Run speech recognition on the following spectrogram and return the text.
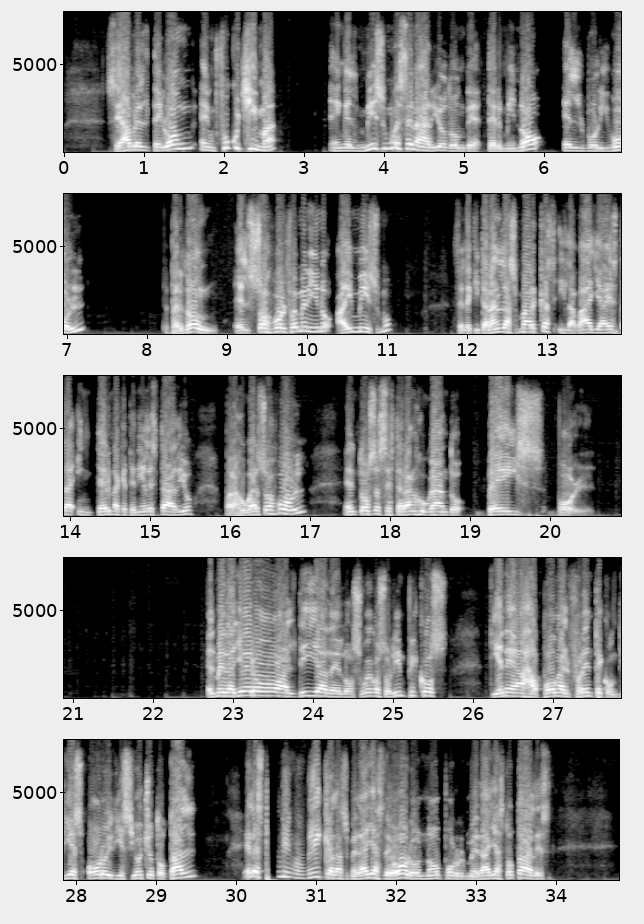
Se abre el telón en Fukushima, en el mismo escenario donde terminó el voleibol, perdón, el softball femenino, ahí mismo. Se le quitarán las marcas y la valla esta interna que tenía el estadio para jugar softball. Entonces se estarán jugando béisbol. El medallero al día de los Juegos Olímpicos tiene a Japón al frente con 10 oro y 18 total. El standing ubica las medallas de oro, no por medallas totales.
